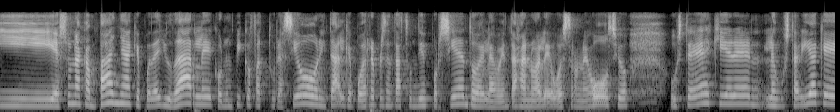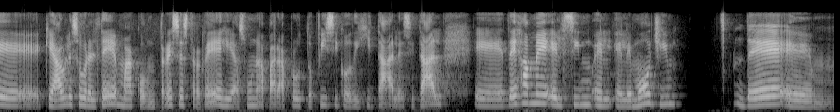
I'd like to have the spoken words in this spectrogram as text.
Y es una campaña que puede ayudarle con un pico de facturación y tal, que puede representar hasta un 10% de las ventas anuales de vuestro negocio. Ustedes quieren, les gustaría que, hable sobre el tema con tres estrategias, una para productos físicos, digitales y tal. Eh, déjame el, el, emoji de... Em,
